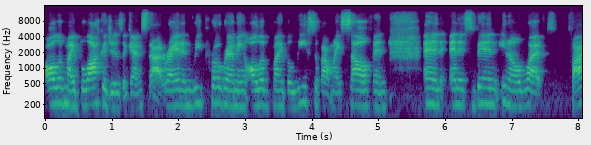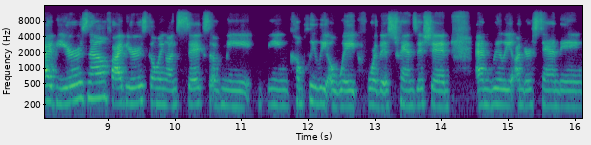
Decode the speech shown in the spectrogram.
all of my blockages against that right and reprogramming all of my beliefs about myself and and and it's been you know what five years now five years going on six of me being completely awake for this transition and really understanding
